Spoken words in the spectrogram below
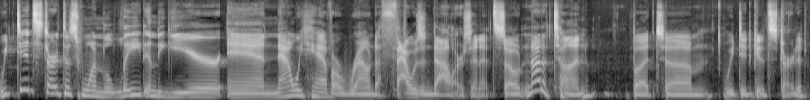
We did start this one late in the year, and now we have around a thousand dollars in it. So not a ton, but um, we did get it started.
